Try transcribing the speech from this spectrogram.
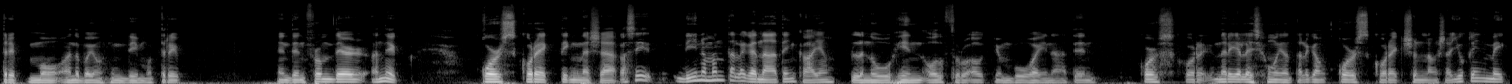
trip mo? Ano ba yung hindi mo trip? And then from there, ano course correcting na siya kasi di naman talaga natin kayang planuhin all throughout yung buhay natin. Course correct, na-realize ko ngayon talagang course correction lang siya. You can make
